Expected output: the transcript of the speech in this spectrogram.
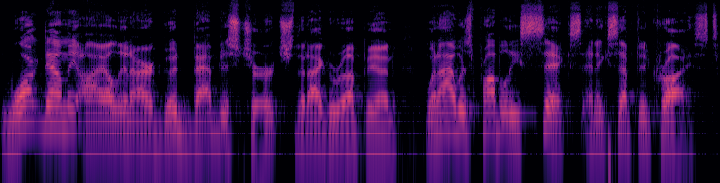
walked down the aisle in our good Baptist church that I grew up in when I was probably six and accepted Christ.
